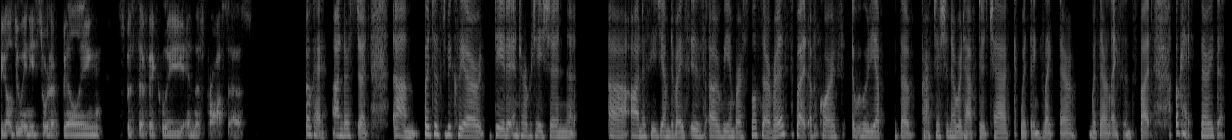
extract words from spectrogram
we don't do any sort of billing specifically in this process. Okay, understood. Um, but just to be clear, data interpretation uh, on a CGM device is a reimbursable service, but of course, it would be up the practitioner would have to check with things like their with their license. But okay, very good.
